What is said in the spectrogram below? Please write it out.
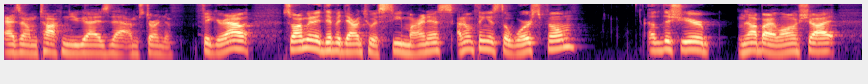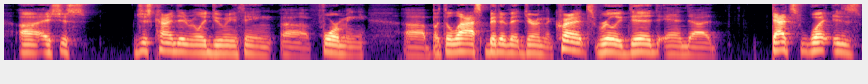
as I'm talking to you guys, that I'm starting to figure out. So I'm going to dip it down to a C minus. I don't think it's the worst film of this year, not by a long shot. Uh, it's just just kind of didn't really do anything uh, for me. Uh, but the last bit of it during the credits really did, and uh, that's what is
